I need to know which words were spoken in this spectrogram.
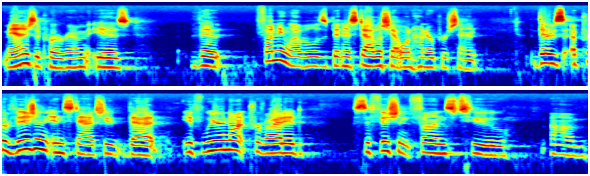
manage the program is the funding level has been established at 100%. There's a provision in statute that if we're not provided sufficient funds to um,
